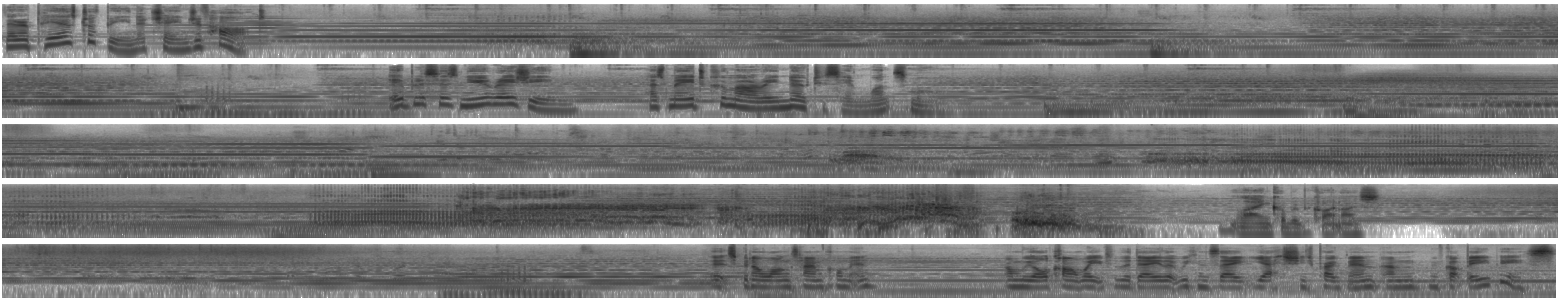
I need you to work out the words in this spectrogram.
there appears to have been a change of heart. Iblis's new regime has made Kumari notice him once more. Would be quite nice. It's been a long time coming, and we all can't wait for the day that we can say, yes, she's pregnant and we've got babies.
